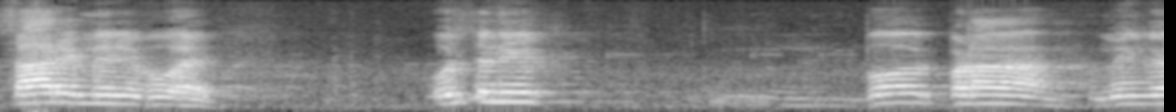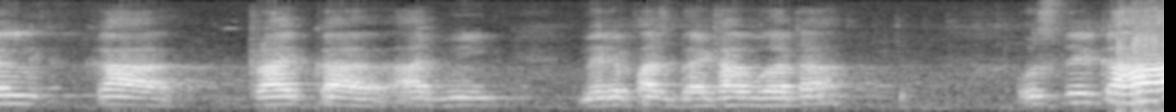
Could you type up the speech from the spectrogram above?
सारे मेरे वो है। उस दिन एक बहुत बड़ा मेंगल का ट्राइब का आदमी मेरे पास बैठा हुआ था। उसने कहा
